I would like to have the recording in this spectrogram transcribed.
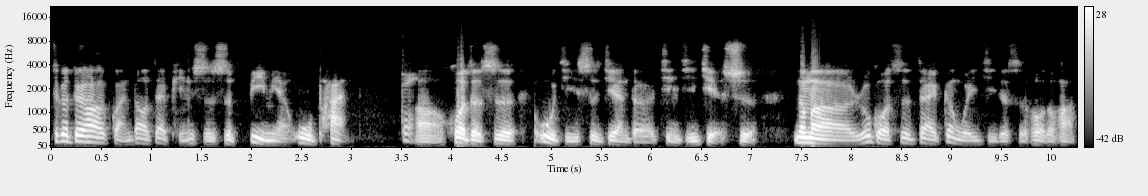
这个对话管道在平时是避免误判，对啊，或者是误击事件的紧急解释。那么如果是在更危急的时候的话，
